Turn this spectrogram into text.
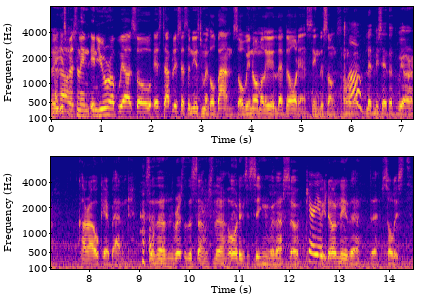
Uh, especially in, in Europe, we are so established as an instrumental band, so we normally let the audience sing the songs. Oh, Oh. Let, let me say that we are karaoke band. so the rest of the songs, the audience is singing with us. So Karaoke. we don't need the, the solist.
